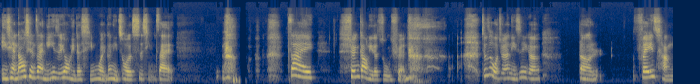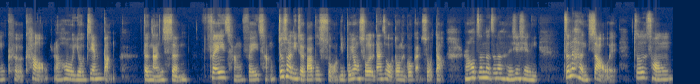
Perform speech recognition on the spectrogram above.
以前到现在，你一直用你的行为跟你做的事情在，在宣告你的主权，就是我觉得你是一个，嗯、呃，非常可靠，然后有肩膀的男生。非常非常，就算你嘴巴不说，你不用说的，但是我都能够感受到。然后真的真的很谢谢你，真的很照诶、就是从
